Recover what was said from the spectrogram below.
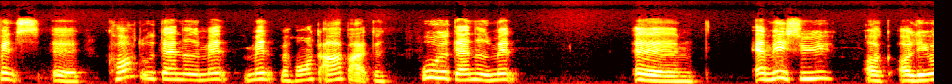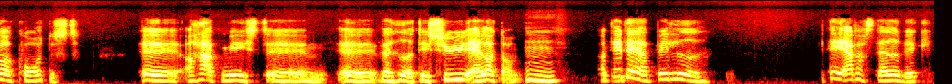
Mens øh, kortuddannede mænd, mænd med hårdt arbejde, uuddannede mænd, øh, er mest syge og, og lever kortest. Øh, og har den mest, øh, øh, hvad hedder det, syge alderdom. Mm. Og det der billede, det er der stadigvæk.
